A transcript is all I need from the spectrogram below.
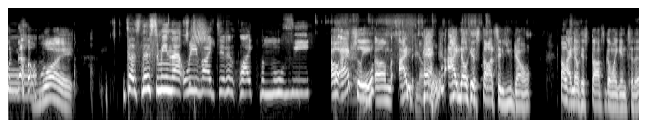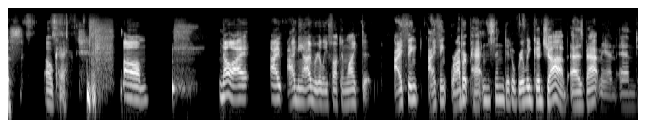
Oh, no. What? Does this mean that Levi didn't like the movie? Oh, actually, No. um, I No. I know his thoughts and you don't. Okay. I know his thoughts going into this. Okay. um No, I I I mean I really fucking liked it. I think I think Robert Pattinson did a really good job as Batman and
